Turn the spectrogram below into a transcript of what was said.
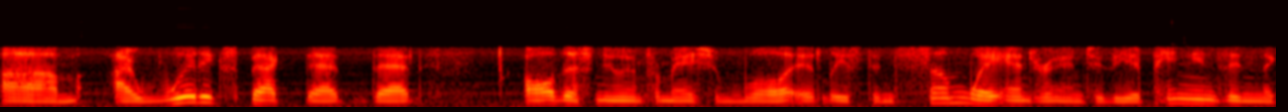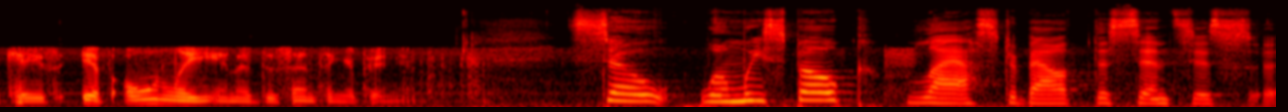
Um, I would expect that that all this new information will, at least in some way, enter into the opinions in the case, if only in a dissenting opinion. So, when we spoke last about the census uh,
